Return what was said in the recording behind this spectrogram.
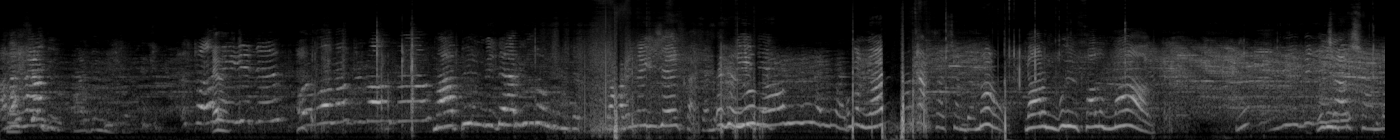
Ama her gün. Her gün yiyeceğiz. Evet. Ne yapayım biz de her gün dondurmayacağız. Yarın da yiyeceğiz. Perşembe yiyeceğiz. Oğlum yarın zaten perşembe mal. Yarın bugün salı mal. Ne? Bugün çarşamba.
